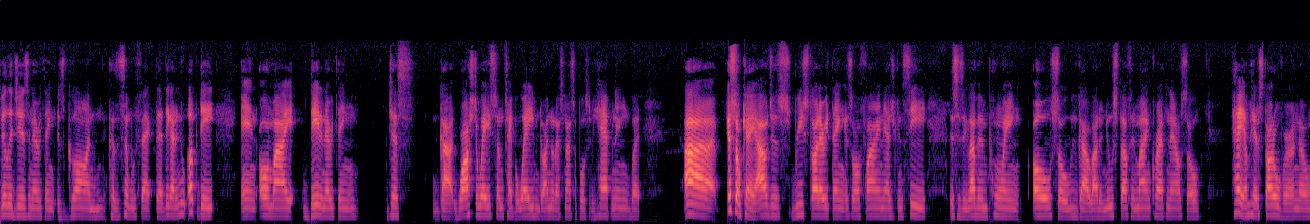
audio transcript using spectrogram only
villages and everything is gone because the simple fact that they got a new update and all my data and everything just got washed away some type of way even though I know that's not supposed to be happening but uh it's okay I'll just restart everything it's all fine as you can see this is 11.0 so we've got a lot of new stuff in Minecraft now so hey, I'm here to start over. I know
